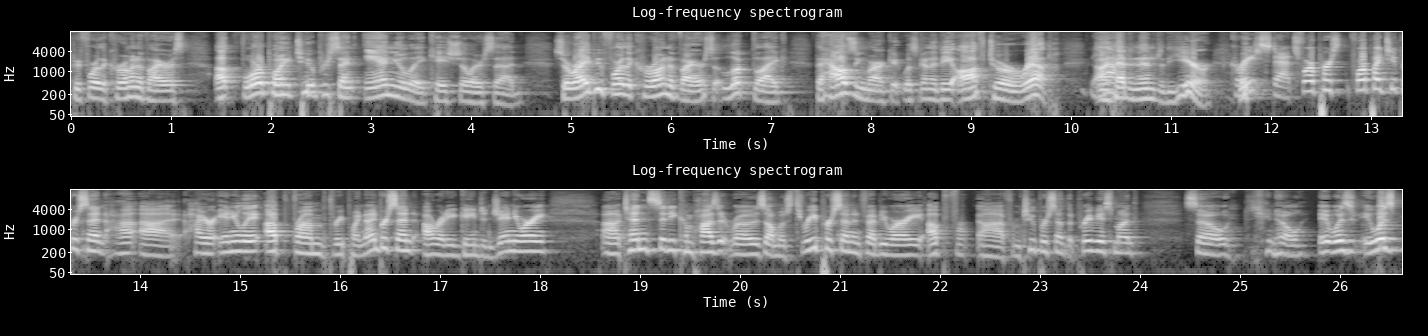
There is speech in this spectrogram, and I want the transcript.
before the coronavirus, up 4.2% annually, Case-Shiller said. So, right before the coronavirus, it looked like the housing market was going to be off to a rip uh, Yeah. heading into the year. Great which- stats. 4 4.2% uh, higher annually, up from 3.9% already gained in January. Uh, 10 city composite rose almost 3% in February, up fr- uh, from 2% the previous month. So, you know, it was it was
